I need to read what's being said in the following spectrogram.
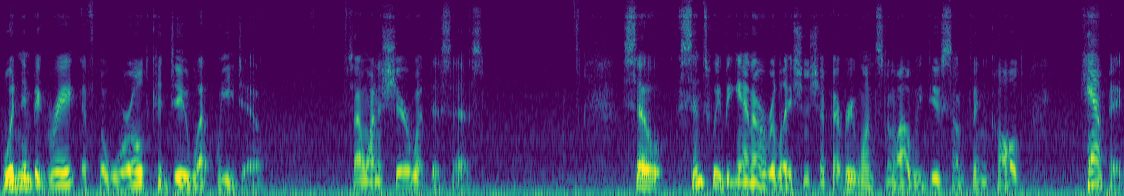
wouldn't it be great if the world could do what we do? So I want to share what this is. So since we began our relationship, every once in a while we do something called camping.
